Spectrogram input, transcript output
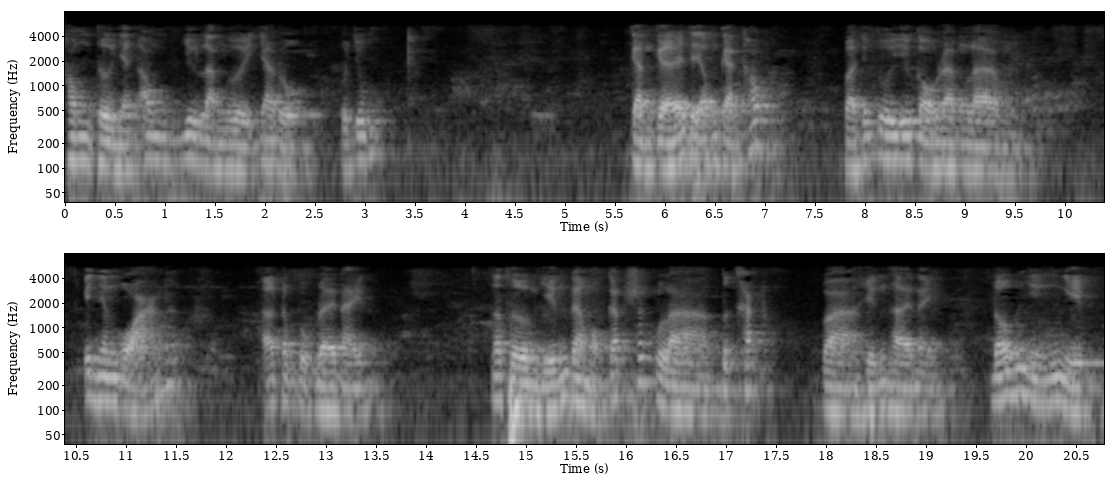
không thừa nhận ông như là người cha ruột của chúng. Càng kể thì ông càng khóc. Và chúng tôi yêu cầu rằng là cái nhân quả đó ở trong cuộc đời này nó thường diễn ra một cách rất là tức khắc và hiện thời này đối với những nghiệp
